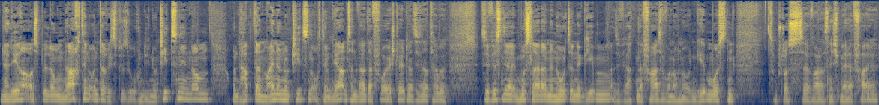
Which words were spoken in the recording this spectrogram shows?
in der Lehrerausbildung nach den Unterrichtsbesuchen die Notizen genommen und habe dann meine Notizen auch dem Lehramtsanwärter vorgestellt, dass ich gesagt habe, Sie wissen ja, ich muss leider eine Note geben. Also wir hatten eine Phase, wo wir noch Noten geben mussten. Zum Schluss äh, war das nicht mehr der Fall.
